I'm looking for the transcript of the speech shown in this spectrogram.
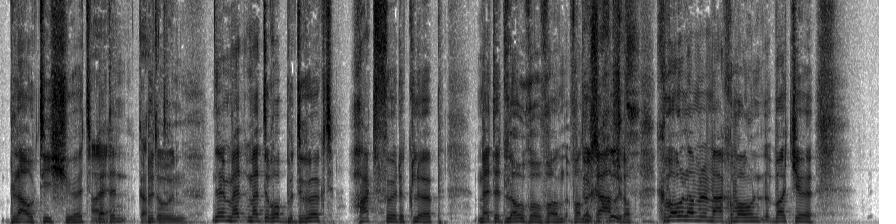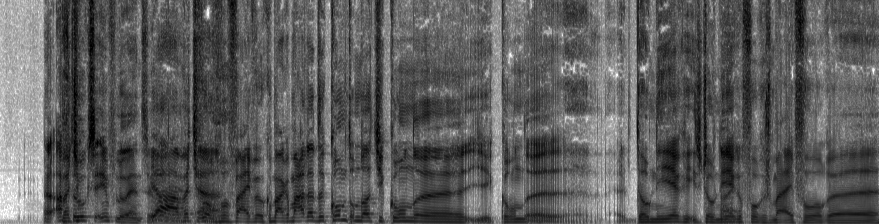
blauw t-shirt. Oh met ja, een katoen. Nee, met, met erop bedrukt hard voor de club. Met het logo van, van de ze goed. graafschap. Gewoon, maar gewoon wat je. Een Achterhoekse influencer. Ja, wat je wel voor vijf euro kan maken. Maar dat, dat komt omdat je kon, eh, je kon eh, doneren, iets doneren Ah, volgens mij voor. eh,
